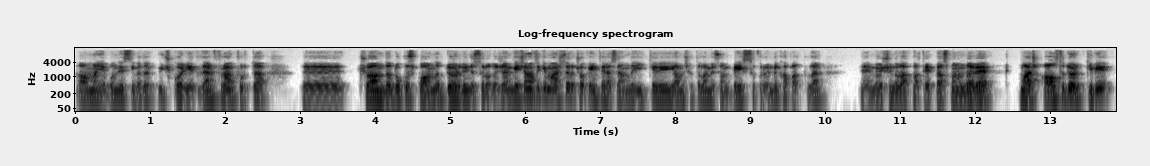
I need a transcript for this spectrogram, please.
Almanya Bundesliga'da 3 gol yediler. Frankfurt'ta e, şu anda 9 puanlı 4. sırada hocam. Geçen haftaki maçları çok enteresandı. İlk yarıyı yanlış hatırlamıyorsam 5-0 önde kapattılar. E, Mönchengladbach deplasmanında ve maç 6-4 gibi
